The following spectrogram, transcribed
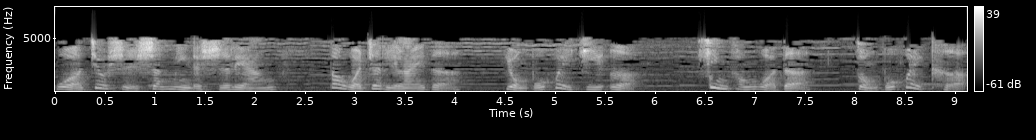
我就是生命的食粮，到我这里来的永不会饥饿，信从我的总不会渴。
